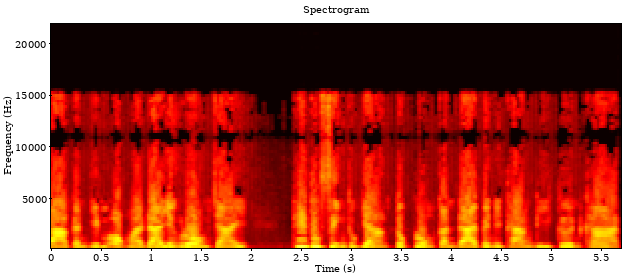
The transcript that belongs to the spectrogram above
พากันยิ้มออกมาได้อย่างโล่งใจ ที่ทุกสิ่งทุกอย่างตกลงกันได้ไปในทางดีเกินคาด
